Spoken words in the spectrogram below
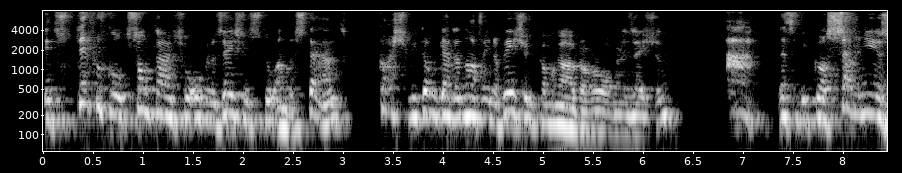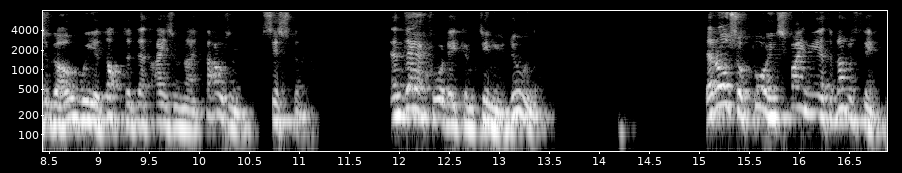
it's difficult sometimes for organizations to understand gosh, we don't get enough innovation coming out of our organization. Ah, that's because seven years ago we adopted that ISO 9000 system. And therefore they continue doing it. That also points finally at another thing.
